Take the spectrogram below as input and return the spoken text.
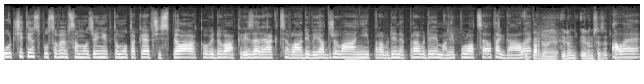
Určitým způsobem samozřejmě k tomu také přispěla covidová krize, reakce vlády, vyjadřování, hmm. pravdy, nepravdy, manipulace a tak dále. Pardon, jenom, jenom se zeptám, Ale...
